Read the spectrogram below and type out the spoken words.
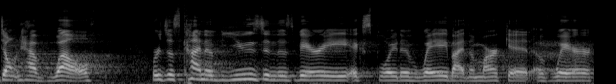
don't have wealth, we're just kind of used in this very exploitive way by the market of where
